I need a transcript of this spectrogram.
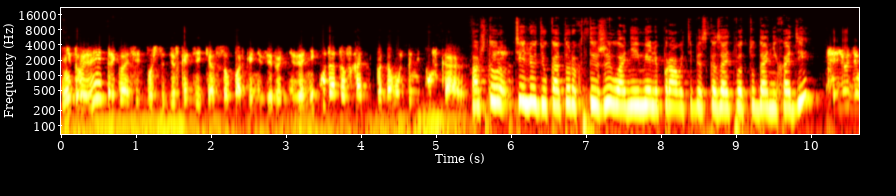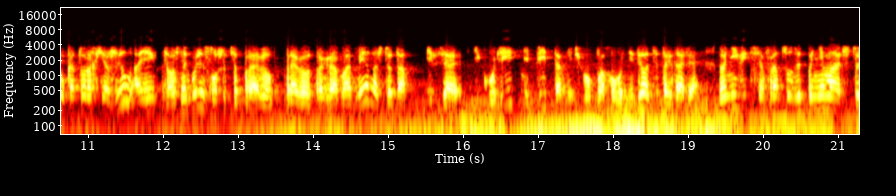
не друзей пригласить, потому что дискотеки особо организировать нельзя, ни куда-то сходить, потому что не пускают. А что, те люди, у которых ты жил, они имели право тебе сказать, вот туда не ходи? Те люди, у которых я жил, они должны были слушаться правил. Правила программы обмена, что там нельзя ни курить, ни пить, там ничего плохого не делать и так далее. Но они ведь все французы понимают, что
